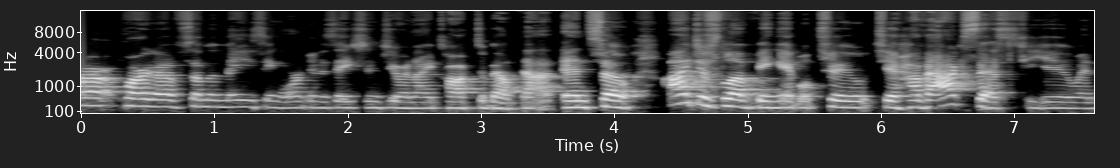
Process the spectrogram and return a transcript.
are part of some amazing organizations. You and I talked about that, and so I just love being able to to have access to you and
